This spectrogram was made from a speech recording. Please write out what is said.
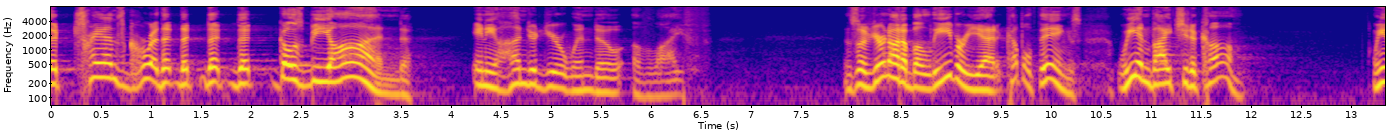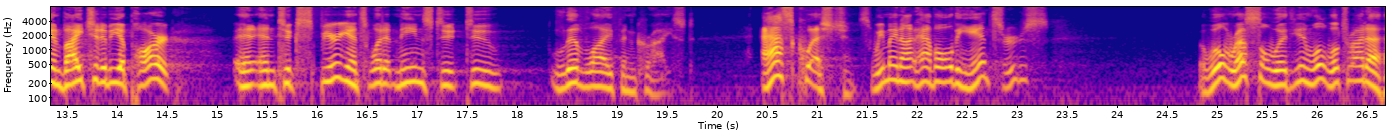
that, transgr- that, that, that, that goes beyond any hundred year window of life. And so, if you're not a believer yet, a couple things. We invite you to come. We invite you to be a part and, and to experience what it means to, to live life in Christ. Ask questions. We may not have all the answers, but we'll wrestle with you and we'll, we'll try to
